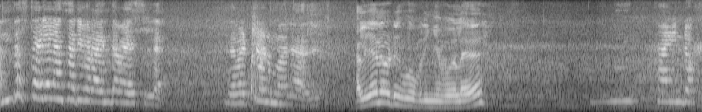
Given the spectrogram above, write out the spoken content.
அந்த ஸ்டைல நான் சரி வரா இந்த வயசுல. இதை வெட்டணும் முதல்ல கல்யாண வீட்டுக்கு போறீங்க போல? கைண்ட் ஆஃப்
